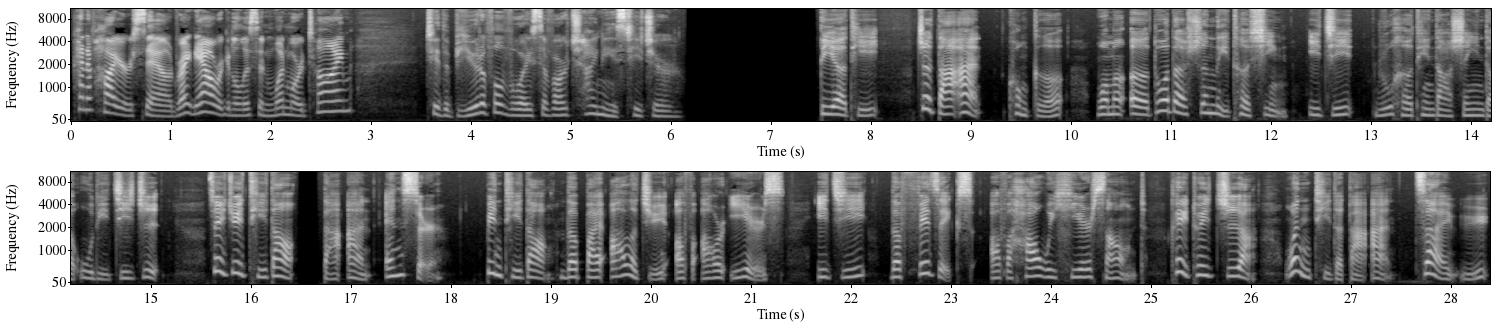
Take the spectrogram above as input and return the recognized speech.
kind of higher sound. Right now, we're going to listen one more time to the beautiful voice of our Chinese teacher. 第二题，这答案空格我们耳朵的生理特性以及如何听到声音的物理机制。这句提到答案 answer，并提到 the biology of our ears 以及 the physics of how we hear sound， 可以推知啊，问题的答案在于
